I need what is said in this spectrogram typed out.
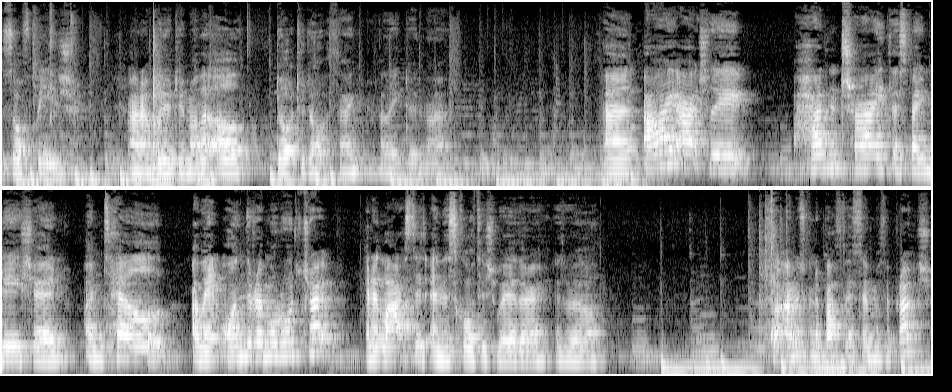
Soft Beige. And I'm going to do my little dot to dot thing. I like doing that. And I actually hadn't tried this foundation until I went on the Rimmel road trip and it lasted in the Scottish weather as well. So I'm just going to buff this in with a brush.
